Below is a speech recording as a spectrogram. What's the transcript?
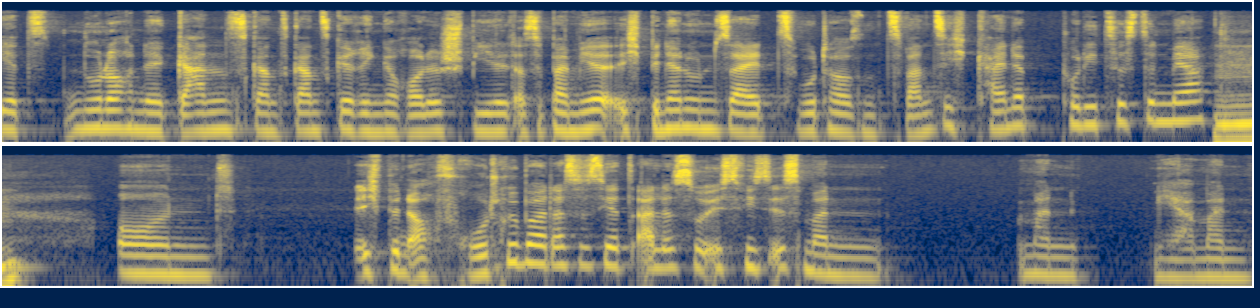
jetzt nur noch eine ganz, ganz, ganz geringe Rolle spielt. Also bei mir, ich bin ja nun seit 2020 keine Polizistin mehr mhm. und ich bin auch froh drüber, dass es jetzt alles so ist, wie es ist. Man, man ja, man,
